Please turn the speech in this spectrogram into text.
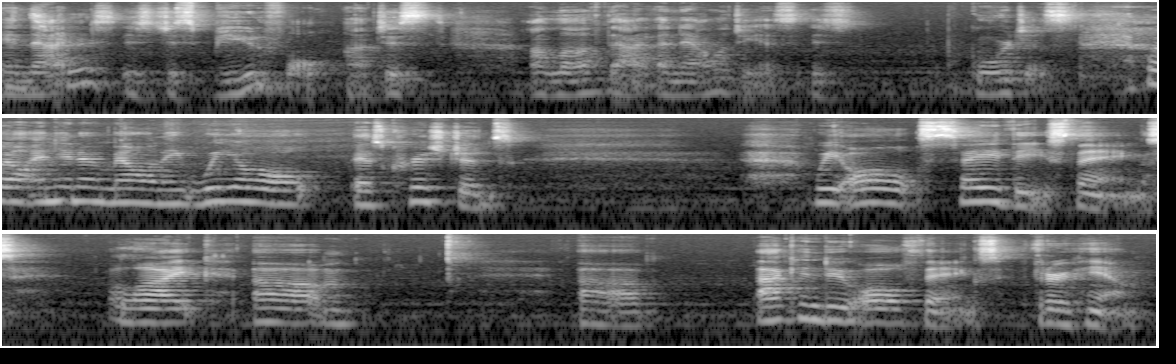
And That's that is, is just beautiful. I just, I love that analogy. It's, it's gorgeous. Well, and you know, Melanie, we all, as Christians, we all say these things like, um, uh, I can do all things through him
